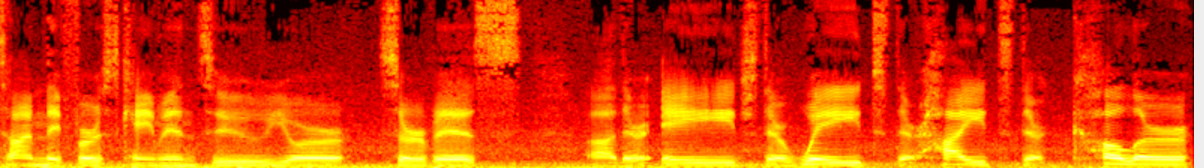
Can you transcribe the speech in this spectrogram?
time they first came into your service, uh, their age, their weight, their height, their color,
